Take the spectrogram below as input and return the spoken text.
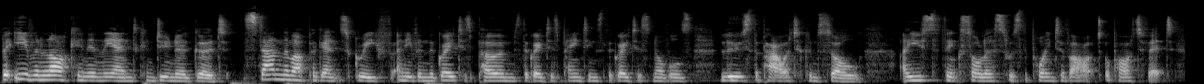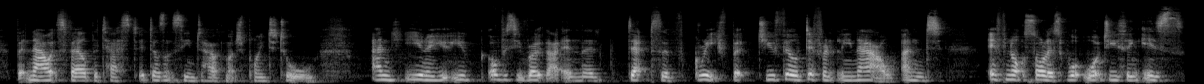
"But even Larkin, in the end, can do no good. Stand them up against grief, and even the greatest poems, the greatest paintings, the greatest novels lose the power to console. I used to think solace was the point of art or part of it." but now it's failed the test. It doesn't seem to have much point at all. And you know, you, you obviously wrote that in the depths of grief, but do you feel differently now? And if not solace, what what do you think is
